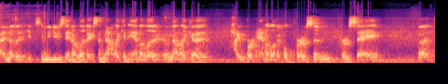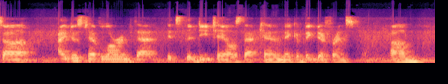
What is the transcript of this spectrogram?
I know that you've seen me use analytics. I'm not like an analytic. I'm not like a hyper analytical person per se, but uh, I just have learned that it's the details that can make a big difference. Um,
